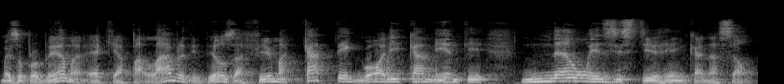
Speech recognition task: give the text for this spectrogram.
mas o problema é que a palavra de Deus afirma categoricamente não existir reencarnação,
